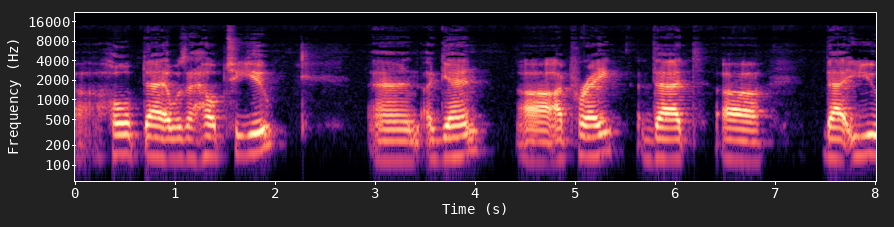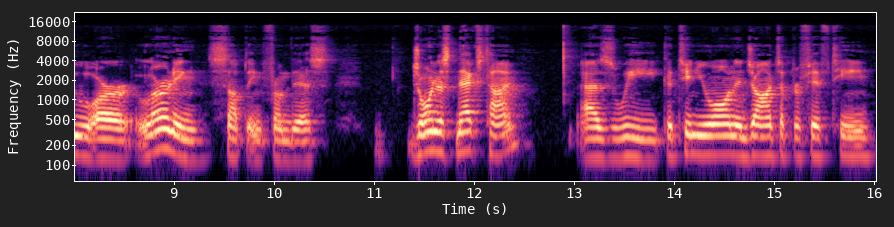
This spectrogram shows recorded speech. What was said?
uh, hope that it was a help to you. And again, uh, I pray that uh, that you are learning something from this. Join us next time as we continue on in John chapter 15,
